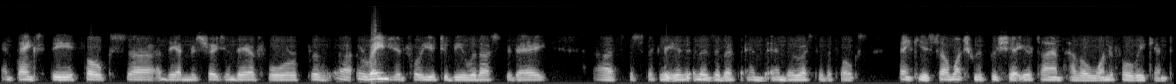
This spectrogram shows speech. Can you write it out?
and thanks the folks uh, the administration there for uh, arranging for you to be with us today, uh, specifically Elizabeth and, and the rest of the folks. Thank you so much. We appreciate your time. Have a wonderful weekend.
